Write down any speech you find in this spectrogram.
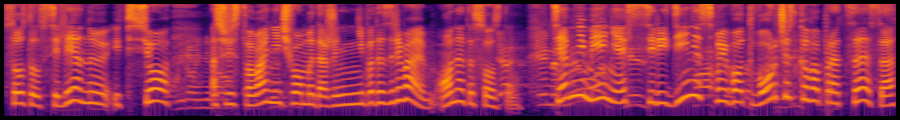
Создал Вселенную и все, о существовании чего мы даже не подозреваем. Он это создал. Тем не менее, в середине своего творческого процесса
